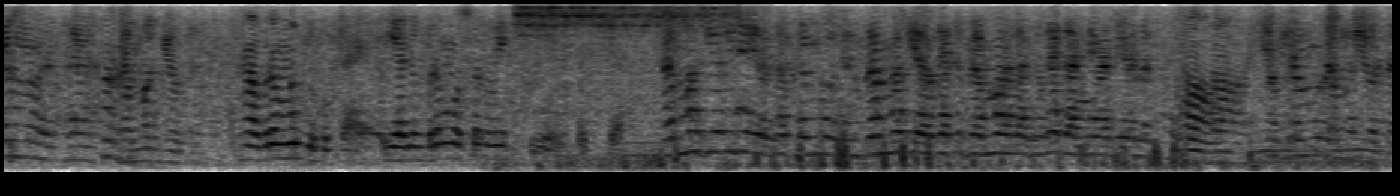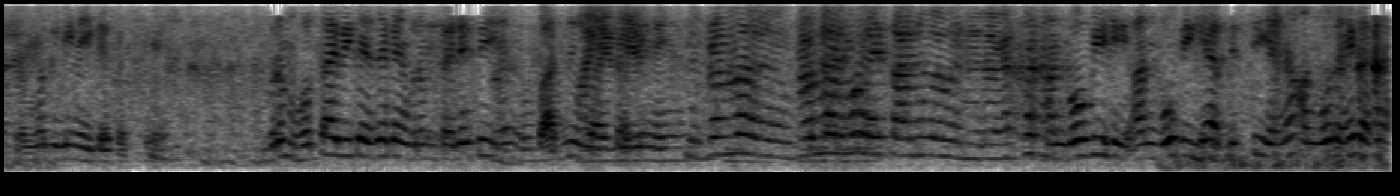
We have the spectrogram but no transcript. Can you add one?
ब्रह्म होता होता है। हाँ ब्रह्मज्ञ होता है या जो ब्रह्म सर्व एक ही है अच्छा ब्रह्म क्यों भी नहीं होगा ब्रह्म होगा ब्रह्म होगा तो ब्रह्म अलग होगा अलग हाँ। हाँ। ब्रह्म होता ब्रह्म भी नहीं कह सकते। ब्रह्म होता है भी कैसे कहें ब्रह्म पहले से ही है वो बाद में हुआ ऐसा भी नहीं है। तो अनुभव नहीं अनुभव भी है अनुभव भी क्या वृत्ति है ना अनुभव रहेगा क्या?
